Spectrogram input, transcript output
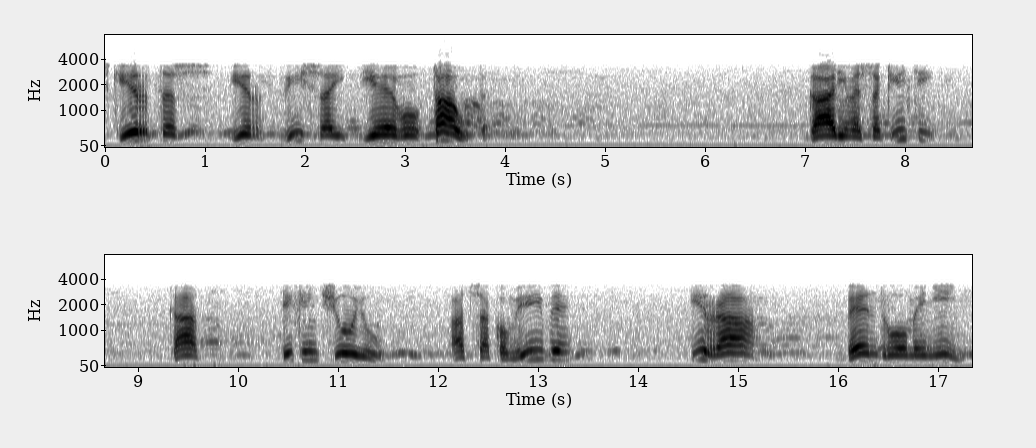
skirtas ir visai Dievo tautai. Galime sakyti, kad tikinčiųjų atsakomybė yra bendruomeniņi.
